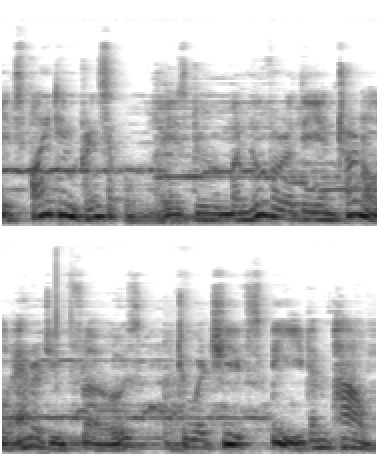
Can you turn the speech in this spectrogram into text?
Its fighting principle is to maneuver the internal energy flows to achieve speed and power.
